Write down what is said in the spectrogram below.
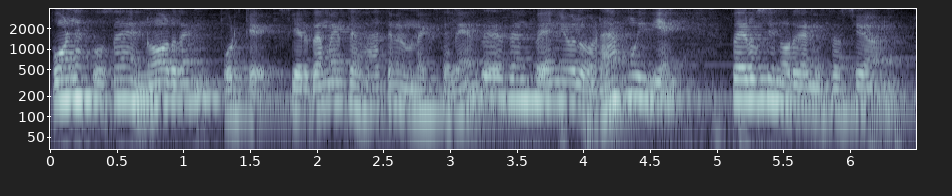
pon las cosas en orden porque ciertamente vas a tener un excelente desempeño, lo harás muy bien, pero sin organización.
